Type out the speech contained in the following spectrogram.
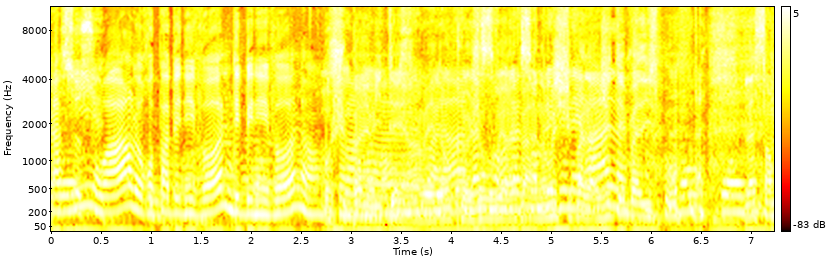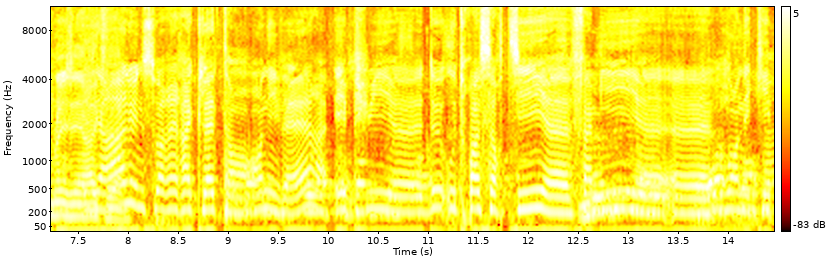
Là, ce soir, le repas bénévole, des bénévoles. Bon, je suis pas invité, hein, mais voilà, donc euh, je vous verrai pas. Non, mais je suis pas là, j'étais pas dispo. L'Assemblée générale. générale, une soirée raclette en, en hiver, et puis euh, deux ou trois sorties, euh, famille euh, ou en équipe.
